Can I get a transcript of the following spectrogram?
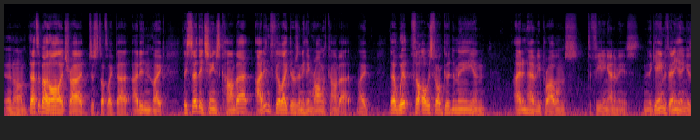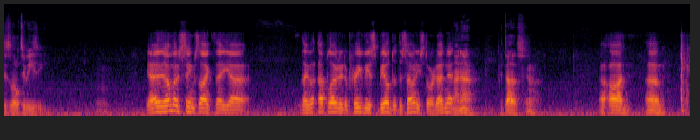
And um, that's about all I tried, just stuff like that. I didn't like. They said they changed combat. I didn't feel like there was anything wrong with combat. Like that whip felt always felt good to me, and I didn't have any problems defeating enemies. I mean, the game, if anything, is a little too easy. Yeah, it almost seems like they uh, they uploaded a previous build to the Sony store, doesn't it? I know, it does. Uh, odd. Um,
